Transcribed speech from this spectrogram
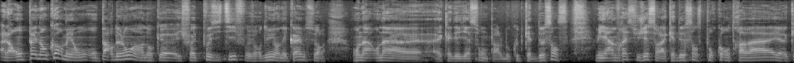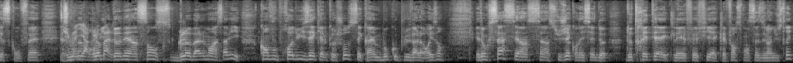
alors on peine encore, mais on, part de loin, hein, donc euh, il faut être positif. Aujourd'hui, on est quand même sur, on a, on a euh, avec la déviation, on parle beaucoup de quête de sens, mais il y a un vrai sujet sur la quête de sens. Pourquoi on travaille? Euh, Qu'est-ce qu'on fait? D'une manière globale. Donner un sens globalement à sa vie? Quand vous produisez quelque chose, c'est quand même beaucoup plus valorisant. Et donc ça, c'est un, un, sujet qu'on essaie de, de, traiter avec les FFI, avec les forces françaises de l'industrie.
